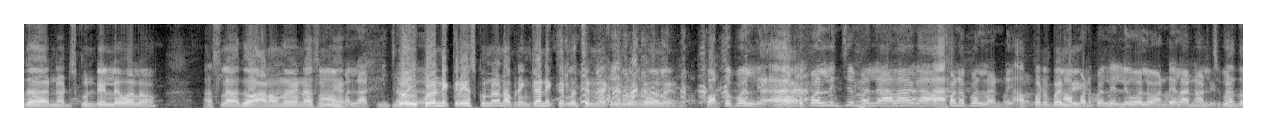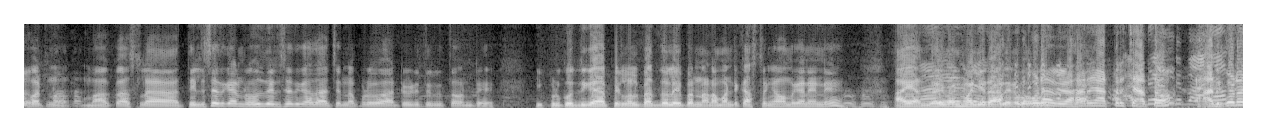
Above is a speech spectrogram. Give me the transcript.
ద- నడుచుకుంటూ వెళ్ళేవాళ్ళం. అసలు అదో ఆనందం అండి అసలు ఇదిగో ఇప్పుడు నిక్కర వేసుకున్నాను అప్పుడు ఇంకా నిక్కర్లు చిన్న నిక్కర్లు ఉండేవాళ్ళం కొత్తపల్లి కొత్తపల్లి నుంచి మళ్ళీ అలాగా అప్పనపల్లి అండి. అప్పనపల్లి. అప్పనపల్లి వెళ్ళేవాళ్ళం అండి ఇలా పెద్దపట్నం. మాకు అసలు తెలిసేది కానీ రోజు తెలిసేది కదా. చిన్నప్పుడు అటు ఇటు తిరుగుతూ ఉంటే. ఇప్పుడు కొద్దిగా పిల్లలు పెద్దోళ్ళు అయిపోయి నడమంటే కష్టంగా ఉంది కానండి. ఆ ఎంజాయ్మెంట్ మళ్ళీ రాదండి. కూడా విహారయాత్ర చేస్తాం. అది కూడా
